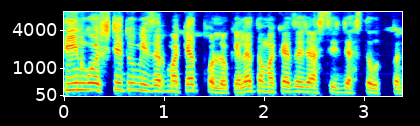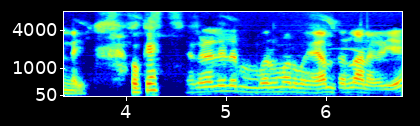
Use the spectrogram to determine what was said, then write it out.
तीन गोष्टी तुम्ही जर मक्यात फॉलो केल्या तर मक्याचं जास्तीत जास्त उत्पन्न येईल. ओके सगळ्याला बरोबर आमचं लहान घरी आहे.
